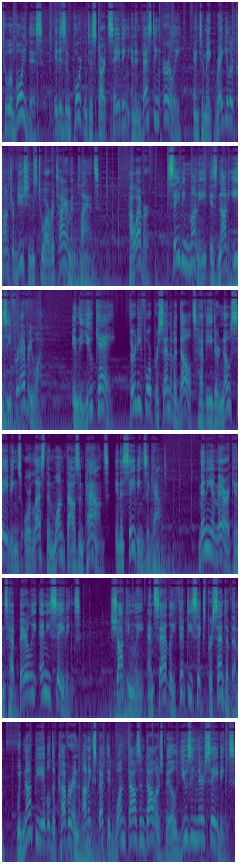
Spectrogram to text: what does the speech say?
To avoid this, it is important to start saving and investing early and to make regular contributions to our retirement plans. However, saving money is not easy for everyone. In the UK, 34% of adults have either no savings or less than £1,000 in a savings account. Many Americans have barely any savings. Shockingly and sadly 56% of them would not be able to cover an unexpected $1,000 bill using their savings.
